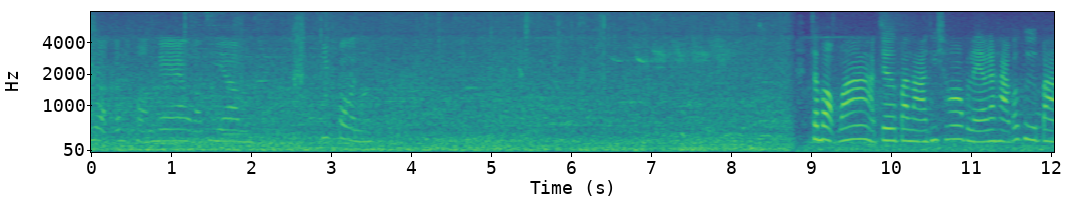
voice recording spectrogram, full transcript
เหลือกกับหอมแดงกระเทียมพริกป่น จะบอกว่าเจอปลาร้าที่ชอบแล้วนะคะ ก็คือปลา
